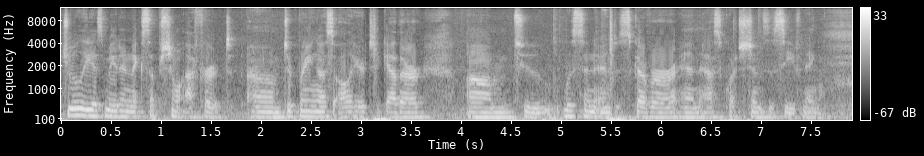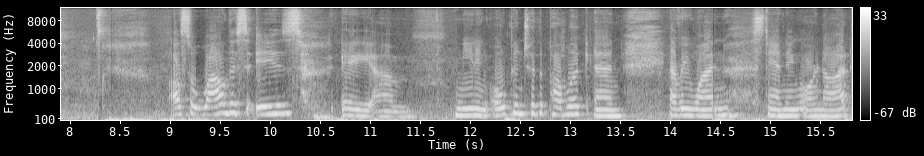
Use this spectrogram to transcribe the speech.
Julie has made an exceptional effort um, to bring us all here together um, to listen and discover and ask questions this evening. Also, while this is a um, meeting open to the public and everyone, standing or not,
